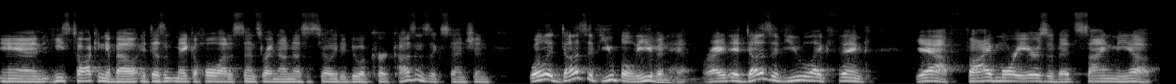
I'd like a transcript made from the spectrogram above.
and he's talking about it doesn't make a whole lot of sense right now necessarily to do a Kirk Cousins extension. Well, it does if you believe in him, right? It does if you like think, yeah, five more years of it, sign me up.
